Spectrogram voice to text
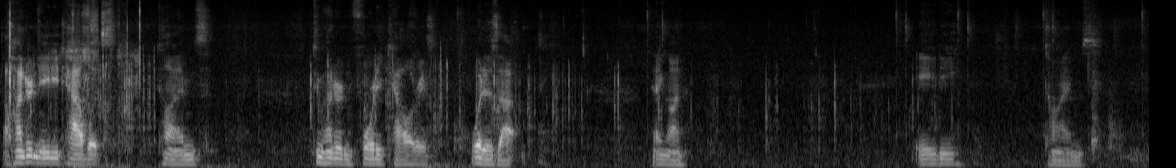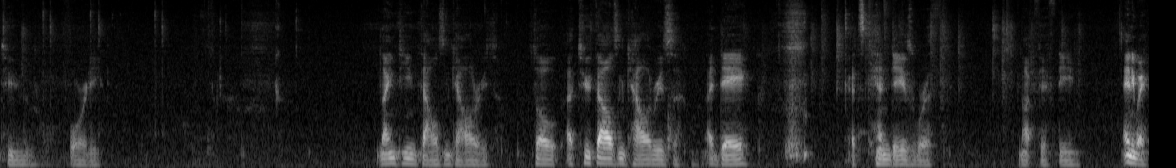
180 tablets times 240 calories. What is that? Hang on. 80 times 240. 19,000 calories. So at 2,000 calories a day, that's 10 days worth, not 15. Anyway,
